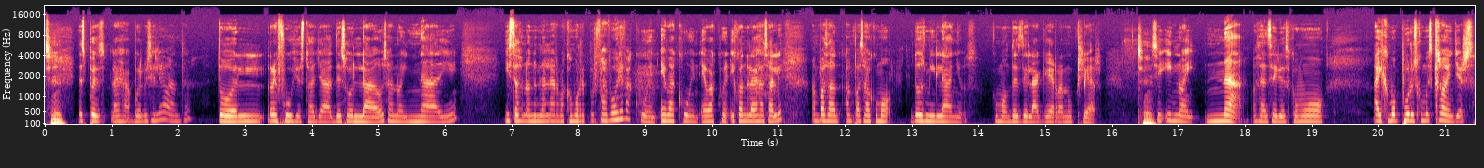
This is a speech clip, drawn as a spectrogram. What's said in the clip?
Sí. Después la vieja vuelve y se levanta, todo el refugio está ya desolado, o sea, no hay nadie y está sonando una alarma como, re, por favor, evacúen, evacúen, evacúen. Y cuando la vieja sale, han pasado, han pasado como dos mil años, como desde la guerra nuclear. Sí. Sí, y no hay nada. O sea, en serio, es como. Hay como puros como scavengers.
